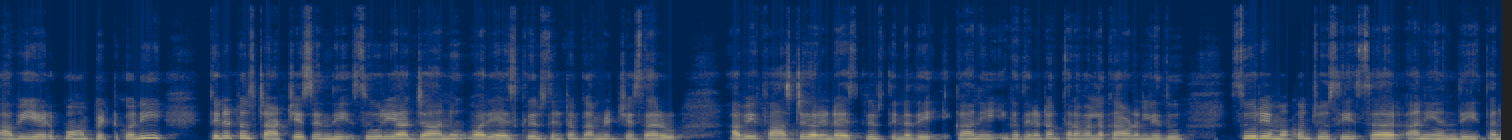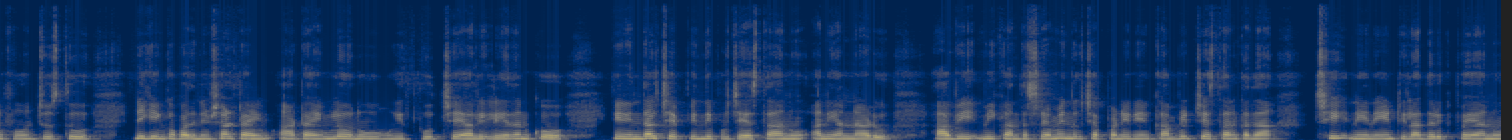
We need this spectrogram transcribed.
అవి ఏడు పోహం పెట్టుకొని తినటం స్టార్ట్ చేసింది. సూర్య జాను వారి ఐస్ క్రీమ్స్ తినటం కంప్లీట్ చేశారు. అవి ఫాస్ట్గా రెండు ఐస్ క్రీమ్స్ తిన్నది. కానీ ఇంకా తినటం తన వల్ల కావడం లేదు. సూర్య ముఖం చూసి సార్ అని అంది. తను ఫోన్ చూస్తూ నీకు ఇంకో పది నిమిషాల టైం. ఆ టైంలో నువ్వు ఇది పూర్తి చేయాలి. లేదనుకో నేను ఇందాక చెప్పింది ఇప్పుడు చేస్తాను అని అన్నాడు. అవి మీకు అంత శ్రమ ఎందుకు చెప్పండి? నేను కంప్లీట్ చేస్తాను కదా. ఛీ నేనేంటి ఇలా దొరికిపోయాను?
